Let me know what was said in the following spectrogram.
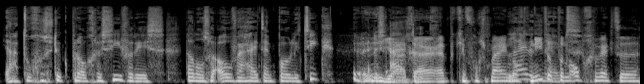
ja, toch een stuk progressiever is dan onze overheid en politiek. En dus ja, daar heb ik je volgens mij nog niet op een opgewekte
